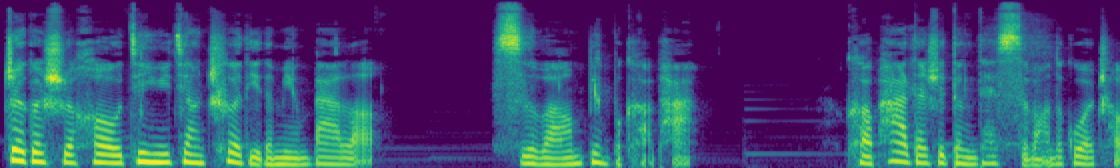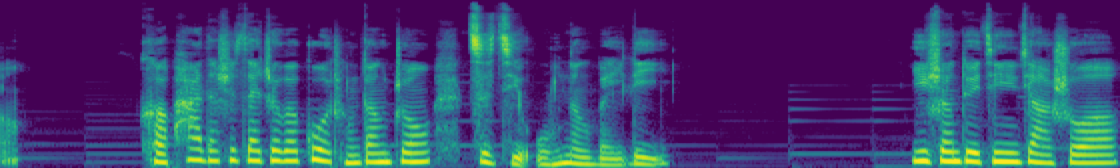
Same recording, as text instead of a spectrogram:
这个时候，金鱼酱彻底的明白了，死亡并不可怕。可怕的是等待死亡的过程，可怕的是在这个过程当中自己无能为力。医生对金鱼酱说：“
